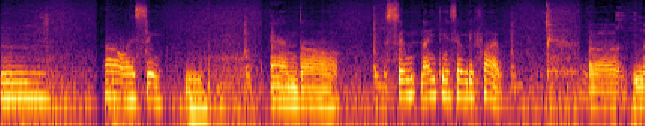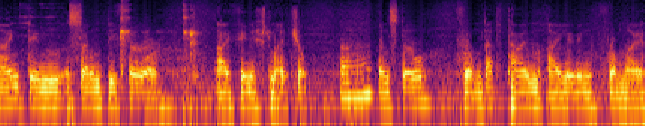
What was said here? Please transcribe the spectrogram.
Mm. Oh, I see. Mm. And uh, 1975. Uh, 1974, I finished my job. Uh-huh. And still, from that time, I living from my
